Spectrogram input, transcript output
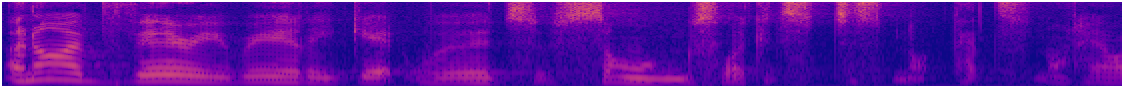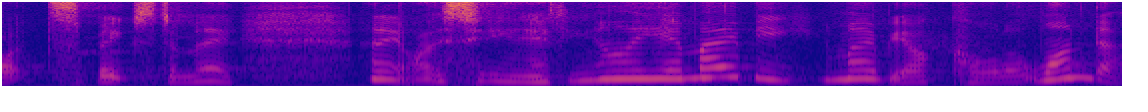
And I very rarely get words of songs. Like it's just not, that's not how it speaks to me. Anyway, I was sitting there thinking, oh yeah, maybe, maybe I'll call it Wonder.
